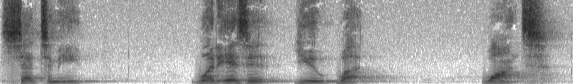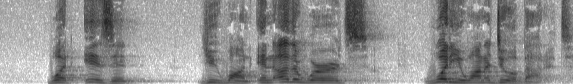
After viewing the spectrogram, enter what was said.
said to me, What is it you what? Want. What is it you want? In other words, what do you want to do about it?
